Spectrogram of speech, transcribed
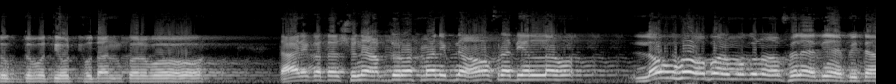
দুগ্ধবতী উট প্রদান করব। তার কথা শুনে আব্দুর রহমান ইবনে আউফ রাদিয়াল্লাহু লৌহ বর্মগুলো ফেলে দিয়ে পিতা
